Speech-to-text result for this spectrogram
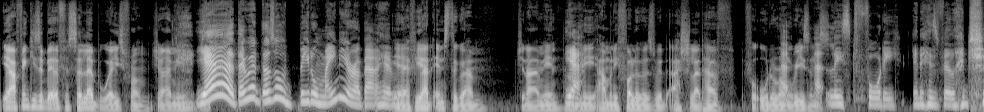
Yeah, I think he's a bit of a celeb where he's from. Do you know what I mean? Yeah, they were. There's all Beatlemania about him. Yeah, if he had Instagram, do you know what I mean? How Yeah. many how many followers would Ashlad have for all the wrong reasons? At least forty in his village.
